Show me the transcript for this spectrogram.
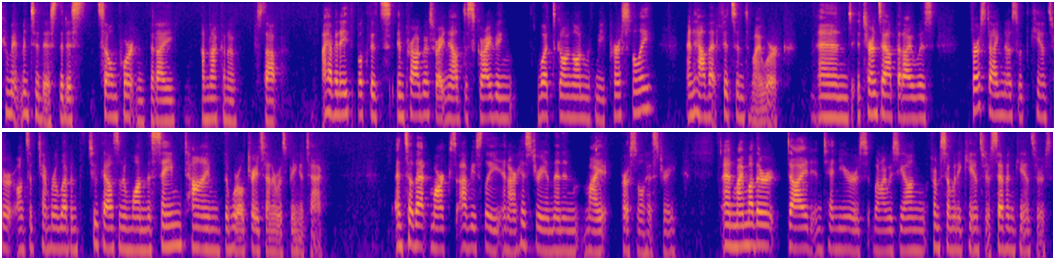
commitment to this that is so important that I, I'm not going to stop. I have an eighth book that's in progress right now describing what's going on with me personally and how that fits into my work. And it turns out that I was first diagnosed with cancer on September 11th, 2001, the same time the World Trade Center was being attacked. And so that marks obviously in our history and then in my personal history. And my mother died in 10 years when I was young from so many cancers, seven cancers.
